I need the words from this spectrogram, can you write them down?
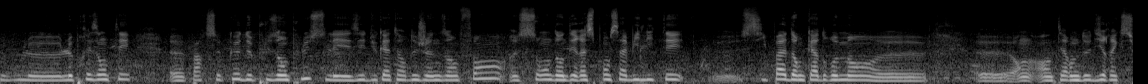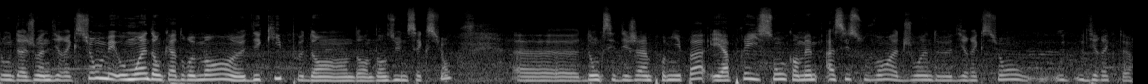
vous le, présentez, euh, parce que de plus en plus, les éducateurs de jeunes enfants sont dans des responsabilités, si pas d'encadrement. En, termes de direction ou d'adjoint de direction, mais au moins d'encadrement d'équipe dans, une section. Euh, donc c'est déjà un premier pas. Et après, ils sont quand même assez souvent adjoints de direction ou, directeurs.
